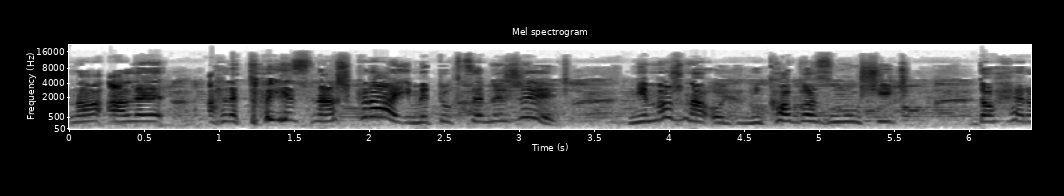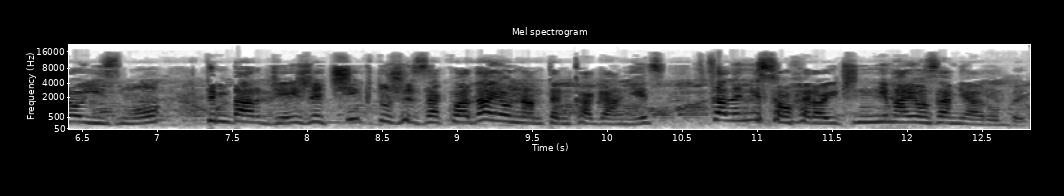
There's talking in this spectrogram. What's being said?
No ale, ale to jest nasz kraj i my tu chcemy żyć. Nie można nikogo zmusić do heroizmu, tym bardziej, że ci, którzy zakładają nam ten kaganiec, wcale nie są heroiczni, nie mają zamiaru być.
